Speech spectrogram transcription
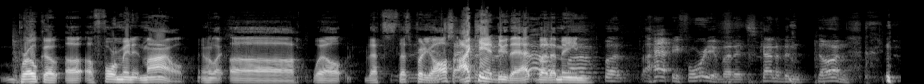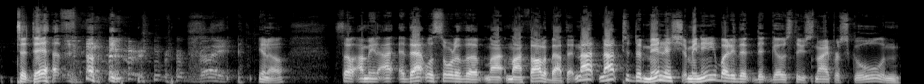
broke a, a, four minute mile, and we're like, uh, well, that's that's pretty awesome. I can't do that, but I mean, but happy for you, but it's kind of been done to death, right? You know. So I mean, I, that was sort of the my, my thought about that. Not not to diminish. I mean, anybody that, that goes through sniper school and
